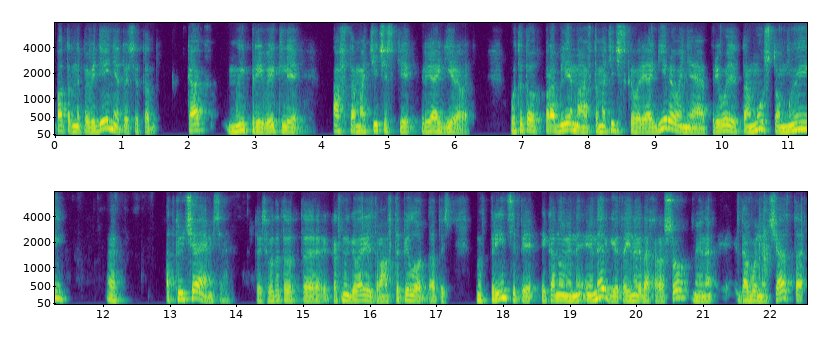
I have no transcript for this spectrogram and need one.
паттерны поведения, то есть это как мы привыкли автоматически реагировать вот эта вот проблема автоматического реагирования приводит к тому, что мы э, отключаемся. То есть вот это вот, э, как мы говорили, там автопилот, да, то есть мы в принципе экономим энергию, это иногда хорошо, но довольно часто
